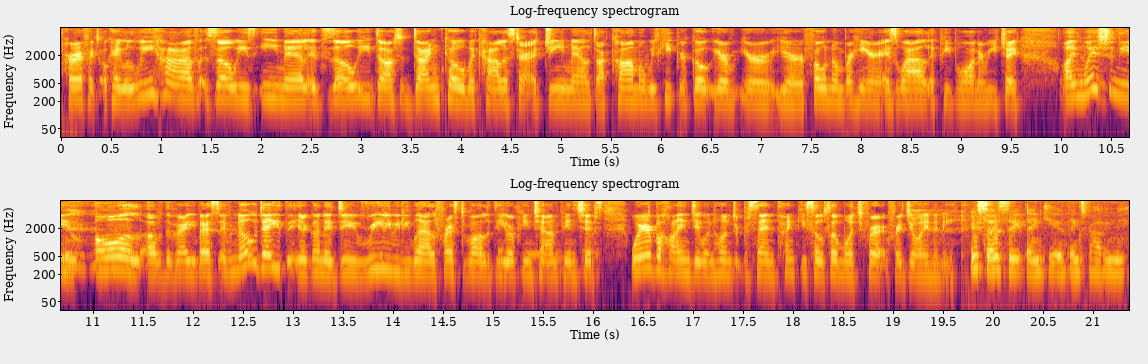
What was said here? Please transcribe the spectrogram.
Perfect. Okay, well, we have Zoe's email. It's zoe.dancomcallister at gmail.com and we'll keep your, go, your your your phone number here as well if people want to reach out. I'm wishing you all of the very best. I've no doubt that you're going to do really, really well, first of all, at the European Championships. We're behind you 100%. Thank you so, so much for, for joining me. You're so sweet. Thank you. Thanks for having me.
